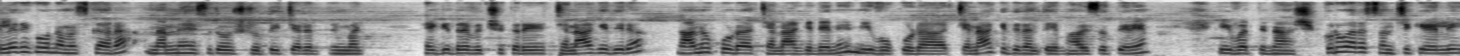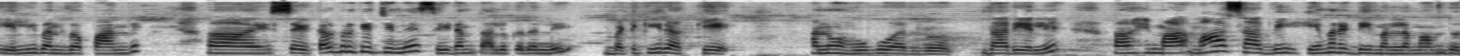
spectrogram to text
ಎಲ್ಲರಿಗೂ ನಮಸ್ಕಾರ. ನನ್ನ ಹೆಸರು ಶ್ರುತಿ ಚರತ್ರಿಮಠ್. ಹೇಗಿದ್ರೆ ವೀಕ್ಷಕರೇ? ಚೆನ್ನಾಗಿದ್ದೀರಾ? ನಾನು ಕೂಡ ಚೆನ್ನಾಗಿದ್ದೇನೆ. ನೀವು ಕೂಡ ಚೆನ್ನಾಗಿದ್ದೀರಂತೆ ಭಾವಿಸುತ್ತೇನೆ. ಇವತ್ತಿನ ಶುಕ್ರವಾರ ಸಂಚಿಕೆಯಲ್ಲಿ ಎಲ್ಲಿ ಬಂದ್ವಪ್ಪ ಅಂದರೆ ಸೆ, ಕಲಬುರಗಿ ಜಿಲ್ಲೆ ಸೇಡಂ ತಾಲೂಕದಲ್ಲಿ ಬಟಗೀರ ಕೆ ಅನ್ನುವ ಹೋಗುವ ದಾರಿಯಲ್ಲಿ. ಮಹಾಸಾಧ್ವಿ ಹೇಮರೆಡ್ಡಿ ಮಲ್ಲಮ್ಮ ಒಂದು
